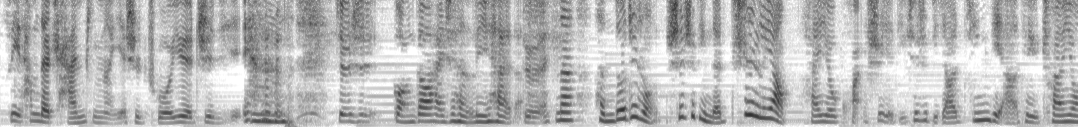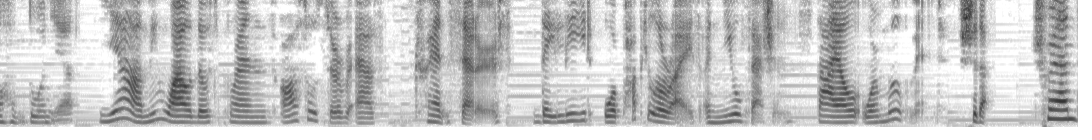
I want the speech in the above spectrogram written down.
所以他们的产品呢也是卓越至极。就是广告还是很厉害的。对那很多这种奢侈品的质量还有款式也的确是比较经典啊，可以穿用很多年。 Yeah, meanwhile, those brands also serve as trendsetters. They lead or popularize a new fashion, style, or movement. 是的 ，trend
